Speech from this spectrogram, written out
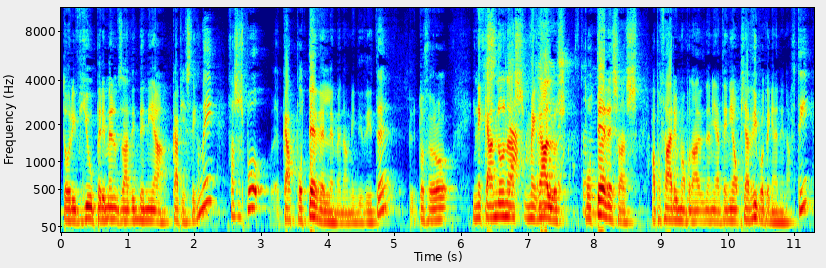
το review περιμένοντας να δει την ταινία κάποια στιγμή, θα σας πω, κα- ποτέ δεν λέμε να μην τη δείτε. Το θεωρώ είναι κανόνας αυτό μεγάλος. εννοείται, αυτό Ποτέ δεν σας αποθαρρύνουμε από να δείτε μια ταινία, οποιαδήποτε και αν είναι αυτή.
